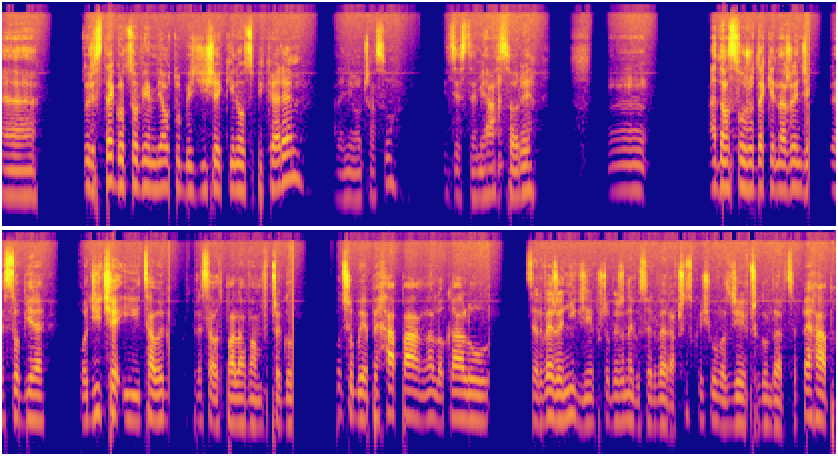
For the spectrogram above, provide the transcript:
e, który z tego co wiem miał tu być dzisiaj keynote speakerem, ale nie mam czasu, więc jestem ja, sorry. Mm, Adam stworzył takie narzędzie, które sobie wchodzicie i całego WordPressa odpala wam w przeglądarce. Potrzebuje PHP na lokalu, serwerze, nigdzie nie potrzebuje żadnego serwera. Wszystko się u was dzieje w przeglądarce PHP,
